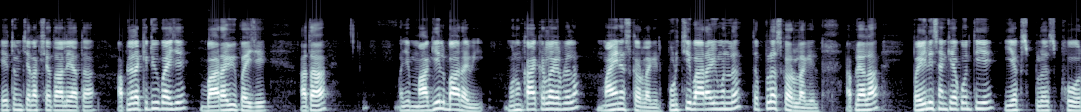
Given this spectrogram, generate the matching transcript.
हे तुमच्या लक्षात आले आता? आपल्याला किती पाहिजे? बारावी पाहिजे. आता म्हणजे मागील बारावी म्हणून काय करावं लागेल आपल्याला? मायनस करावं लागेल. पुढची बारावी म्हणलं तर प्लस करावं लागेल. आपल्याला पहिली संख्या कोणती आहे? एक्स प्लस फोर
